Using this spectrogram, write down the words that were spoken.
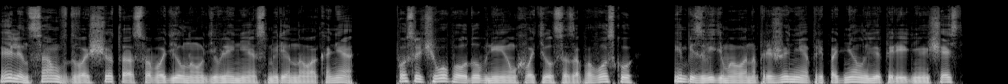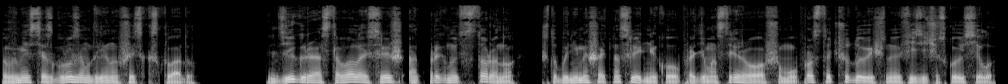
Эллен сам в два счета освободил на удивление смиренного коня, после чего поудобнее ухватился за повозку и без видимого напряжения приподнял ее переднюю часть, вместе с грузом двинувшись к складу. Дигра оставалось лишь отпрыгнуть в сторону, чтобы не мешать наследнику, продемонстрировавшему просто чудовищную физическую силу.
